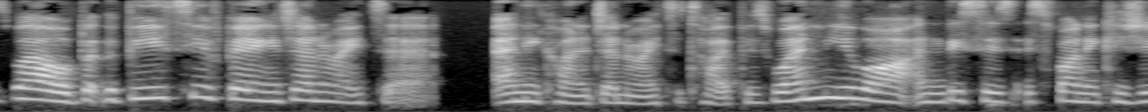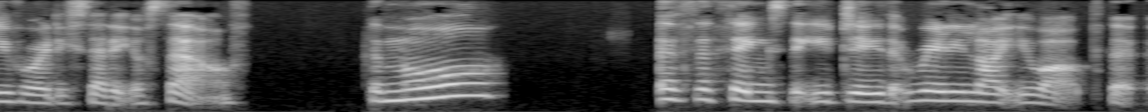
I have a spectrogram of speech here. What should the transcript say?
as well. But the beauty of being a generator, any kind of generator type, is when you are, and this is it's funny because you've already said it yourself. The more of the things that you do that really light you up, that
